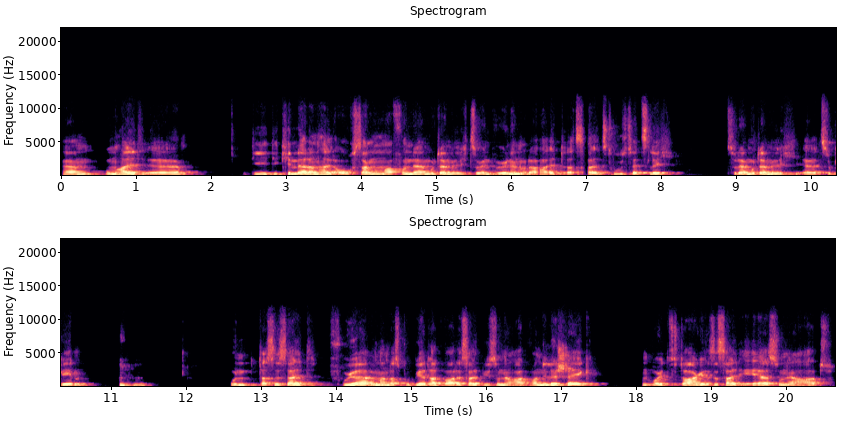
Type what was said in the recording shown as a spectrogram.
ähm, um halt äh, die, die Kinder dann halt auch, sagen wir mal, von der Muttermilch zu entwöhnen oder halt das halt zusätzlich zu der Muttermilch äh, zu geben. Mhm. Und das ist halt früher, wenn man das probiert hat, war das halt wie so eine Art Vanilleshake. Und heutzutage ist es halt eher so eine Art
